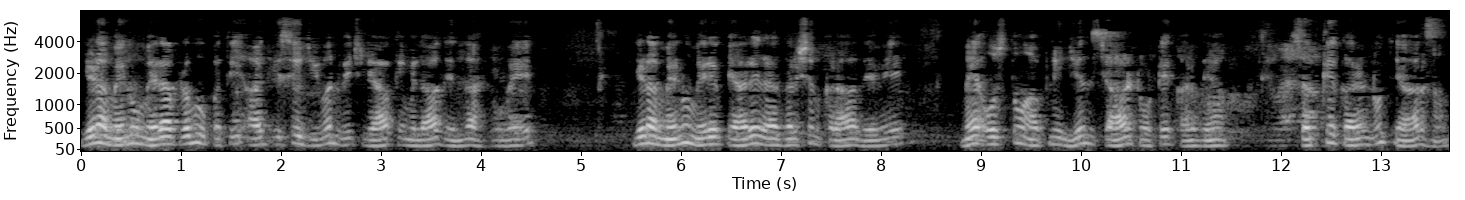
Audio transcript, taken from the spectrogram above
ਜਿਹੜਾ ਮੈਨੂੰ ਮੇਰਾ ਪ੍ਰਭੂ ਪਤੀ ਅੱਜ ਇਸੇ ਜੀਵਨ ਵਿੱਚ ਲਿਆ ਕੇ ਮਿਲਾ ਦਿੰਦਾ ਹੋਵੇ। ਜਿਹੜਾ ਮੈਨੂੰ ਮੇਰੇ ਪਿਆਰੇ ਦਾ ਦਰਸ਼ਨ ਕਰਾ ਦੇਵੇ, ਮੈਂ ਉਸ ਤੋਂ ਆਪਣੀ ਜਿੰਦ ਚਾਰ ਟੋਟੇ ਕਰ ਦਿਆਂ, ਸਦਕੇ ਕਰਨ ਨੂੰ ਤਿਆਰ ਹਾਂ।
